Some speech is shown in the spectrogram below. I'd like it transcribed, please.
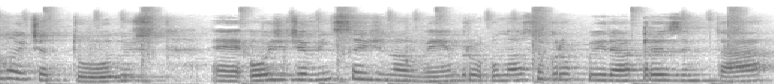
noite a todos. É, hoje, dia 26 de novembro, o nosso grupo irá apresentar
